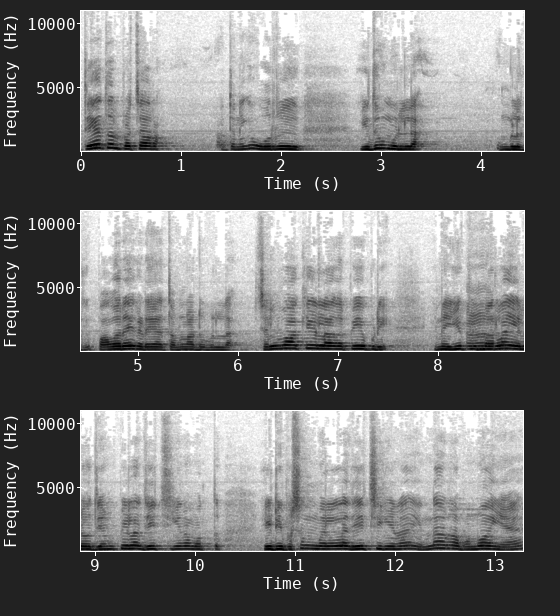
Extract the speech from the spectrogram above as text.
தேர்தல் பிரச்சாரம் இத்தனைக்கும் ஒரு இதுவும் இல்லை உங்களுக்கு பவரே கிடையாது தமிழ்நாட்டுக்குள்ளே. செல்வாக்கே இல்லாதப்பே இப்படி இன்னும் யூபி மாதிரிலாம் எழுபது எம்பிலாம் ஜெயிச்சிங்கன்னா மொத்தம் எயிட்டி பர்சன்ட் மேலாம் ஜெயிச்சிங்கன்னா என்ன பண்ணுவாங்க?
